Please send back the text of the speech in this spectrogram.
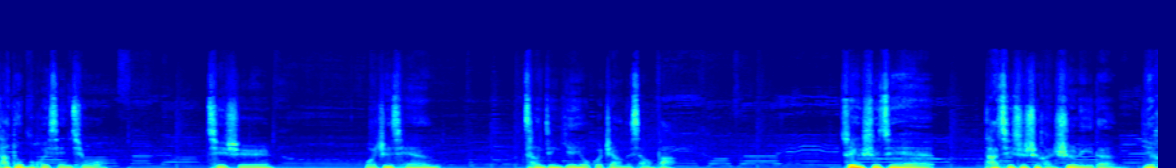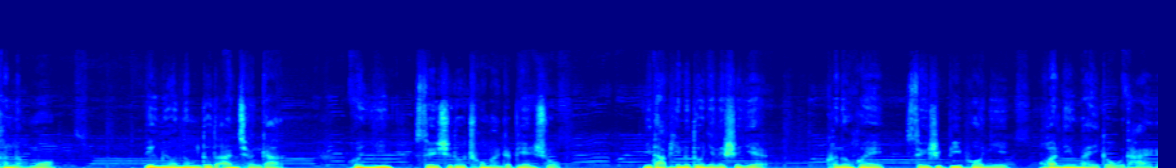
他都不会嫌弃我。其实，我之前曾经也有过这样的想法。这个世界，它其实是很势利的，也很冷漠，并没有那么多的安全感。婚姻随时都充满着变数，你打拼了多年的事业，可能会随时逼迫你换另外一个舞台。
